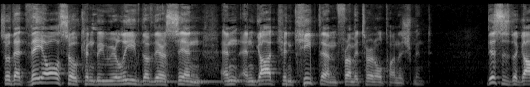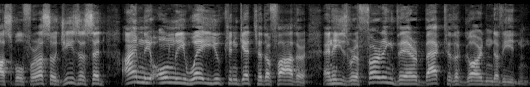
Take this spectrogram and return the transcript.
so that they also can be relieved of their sin and, and God can keep them from eternal punishment. This is the gospel for us. So Jesus said, I'm the only way you can get to the Father. And he's referring there back to the Garden of Eden.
